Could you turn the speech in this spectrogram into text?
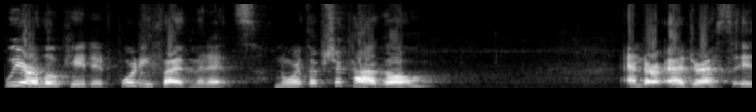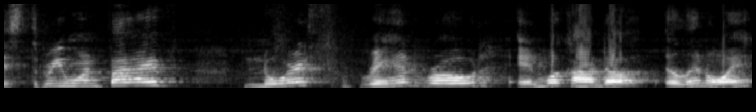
We are located 45 minutes north of Chicago, and our address is 315 North Rand Road in Wauconda, Illinois.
